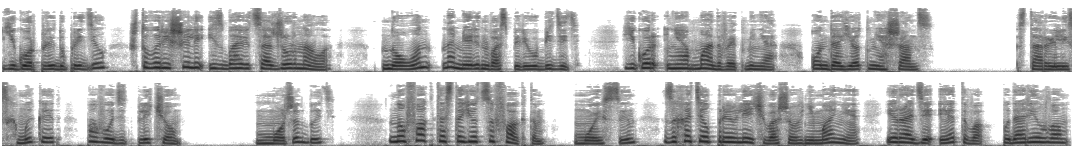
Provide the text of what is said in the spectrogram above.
Егор предупредил, что вы решили избавиться от журнала, но он намерен вас переубедить. Егор не обманывает меня, он дает мне шанс. Старый лис хмыкает, поводит плечом. Может быть. Но факт остается фактом. Мой сын захотел привлечь ваше внимание и ради этого подарил вам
